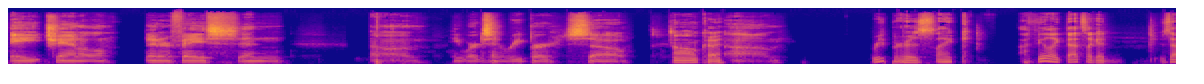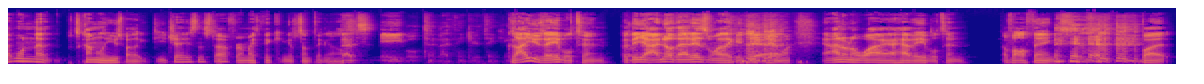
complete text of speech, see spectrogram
eight channel interface and um, he works in Reaper. So oh okay. um, Reaper is like, I feel like that's like a. Is that one that's commonly used by like DJs and stuff, or am I thinking of something else? that's Ableton. I think you're thinking. Because I use Ableton, but Okay. yeah, I know that is one like a DJ Yeah. one, and I don't know why I have Ableton of all things, but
